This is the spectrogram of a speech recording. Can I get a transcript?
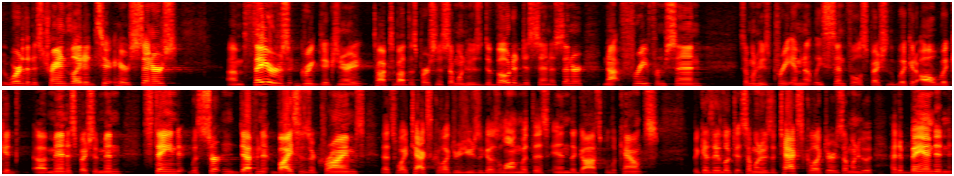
The word that is translated here, sinners. Um, Thayer's Greek dictionary talks about this person as someone who's devoted to sin, a sinner not free from sin, someone who's preeminently sinful, especially wicked. All wicked uh, men, especially men stained with certain definite vices or crimes. That's why tax collectors usually goes along with this in the gospel accounts, because they looked at someone who's a tax collector as someone who had abandoned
